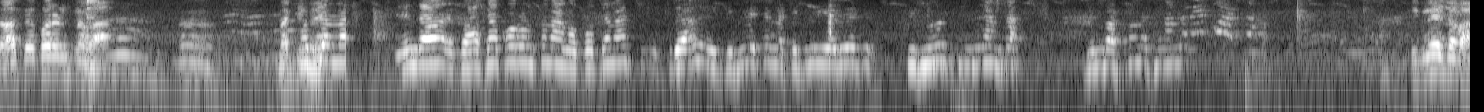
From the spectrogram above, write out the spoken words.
దోసకాయ కూర పొద్దున్న ఏం కావాలి? దోసకాయ కూర ఉంటున్నాను పొద్దున ఇప్పుడు టిఫిన్ వేసాను టిఫిన్ ఏడు టిఫిన్ తిండి అంత. దీన్ని పట్టుకున్న తిండి టిఫిన్ వేసావా?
